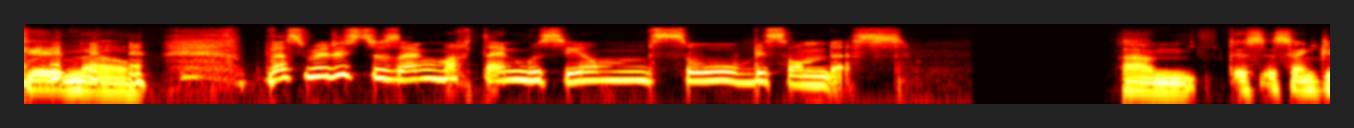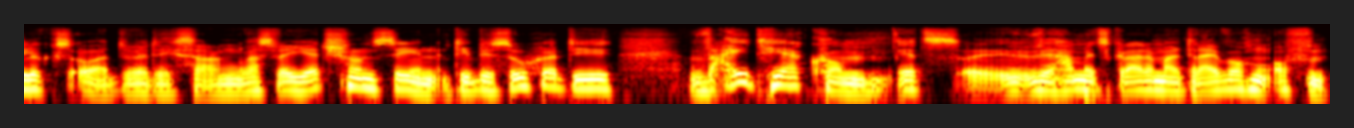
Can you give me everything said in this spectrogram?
Genau. Was würdest du sagen, macht dein Museum so besonders? Ähm, das ist ein Glücksort, würde ich sagen. Was wir jetzt schon sehen, die Besucher, die weit herkommen, jetzt, äh, wir haben jetzt gerade mal drei Wochen offen,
